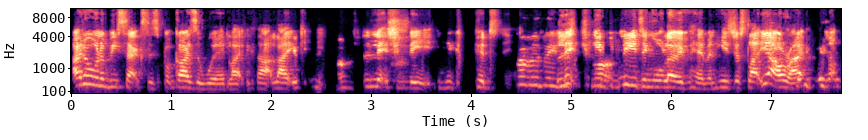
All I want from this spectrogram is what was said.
I don't want to be sexist, but guys are weird like that. Like, literally, you could Probably literally thought, be bleeding all over him, and he's just like, yeah, all right. Not-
